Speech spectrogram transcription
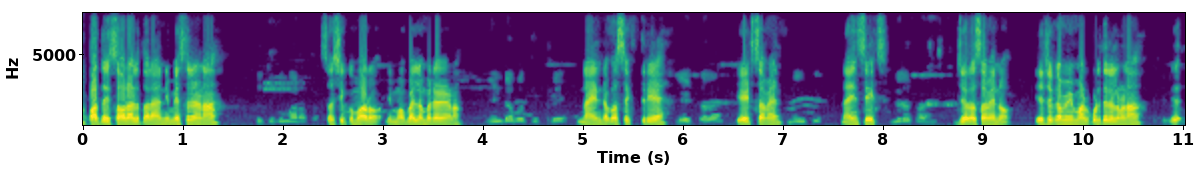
ಎಪ್ಪತ್ತೈದು ಸಾವಿರ ಹೇಳ್ತಾರೆ ನಿಮ್ಮ ಹೆಸರು ಅಣ್ಣ ಶಶಿಕುಮಾರ್ ನಿಮ್ಮ ಮೊಬೈಲ್ ನಂಬರ್ ಹೇಳಣ್ಣ? Nine double six three. Eight seven. Nine six. Zero seven. ಹೆಚ್ಚು ಕಮ್ಮಿ ಮಾಡ್ಕೊಡ್ತೀರಲ್ವಣ್ಣ? ಮೇಡಮ್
